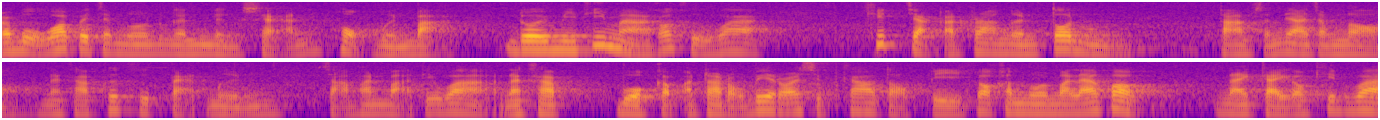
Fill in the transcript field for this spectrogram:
ระบุว่าเป็นจำนวนเงิน 1 6 0 0 0 0 บาท โดยมีที่มาก็คือว่าคิดจากอัตราเงินต้นตามสัญญาจำนองนะครับก็คือ 83,000 บาทที่ว่านะครับบวกกับอัตราดอกเบี้ย 119 ต่อปี ก็คำนวณมาแล้วก็นายไก่ก็คิดว่า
